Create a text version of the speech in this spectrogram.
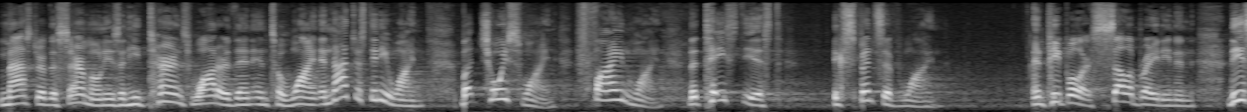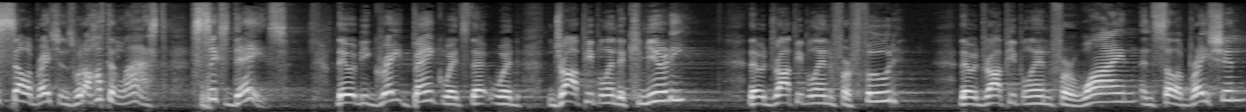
master of the ceremonies, and he turns water then into wine. And not just any wine, but choice wine, fine wine, the tastiest, expensive wine. And people are celebrating, and these celebrations would often last six days. They would be great banquets that would draw people into community, that would draw people in for food they would draw people in for wine and celebration.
